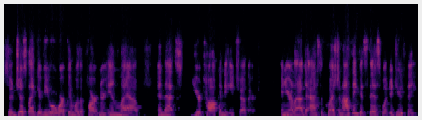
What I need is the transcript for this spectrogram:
So just like if you were working with a partner in lab, and that's, you're talking to each other, and you're allowed to ask the question, I think it's this, what did you think?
